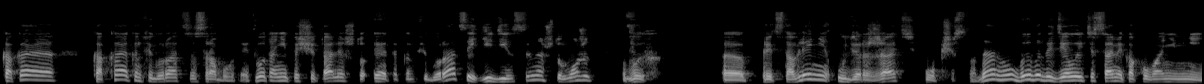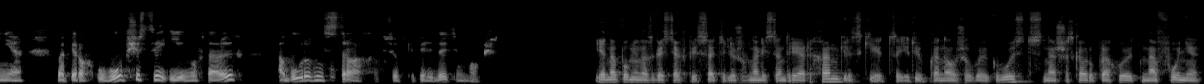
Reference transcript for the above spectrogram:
какая, какая конфигурация сработает. Вот они посчитали, что эта конфигурация единственная, что может в их э, представлении удержать общество. Да? Ну, выводы делаете сами, какого они мнения, во-первых, в обществе, и, во-вторых, об уровне страха все-таки перед этим обществом. Я напомню, у нас в гостях писатель и журналист Андрей Архангельский. Это YouTube-канал «Живой гвоздь». Наш разговор проходит на фоне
